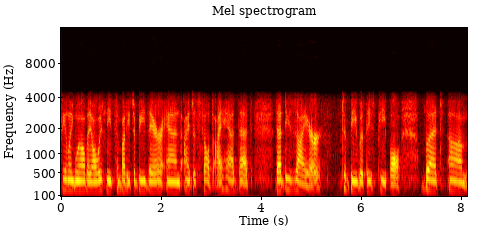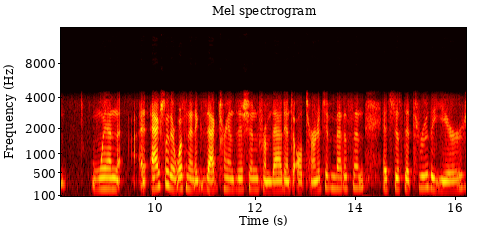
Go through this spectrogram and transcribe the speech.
feeling well. They always need somebody to be there and I just felt I had that that desire to be with these people. But um when actually there wasn't an exact transition from that into alternative medicine. It's just that through the years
